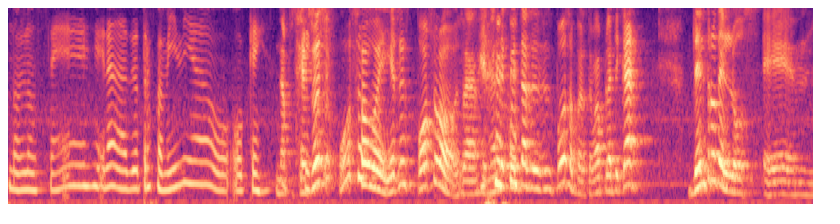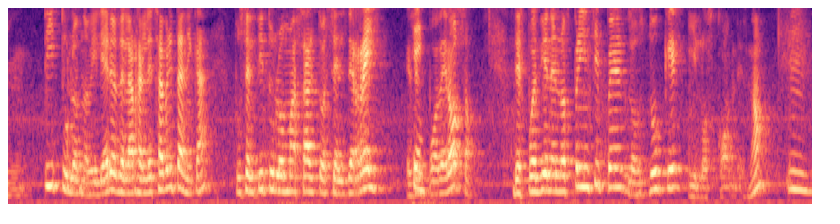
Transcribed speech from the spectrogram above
No lo sé, ¿era de otra familia o, qué? No, pues es esposo, güey, es esposo, o sea, al final de cuentas es esposo, pero te voy a platicar. Dentro de los em, títulos nobiliarios de la realeza británica, pues el título más alto es el de rey, es el poderoso. Después vienen los príncipes, los duques y los condes, ¿no? Mm.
